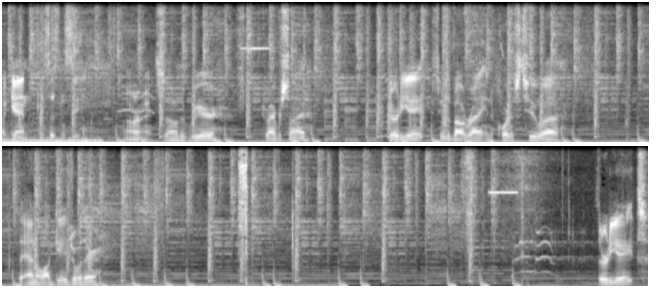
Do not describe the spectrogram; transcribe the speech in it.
Again, consistency. All right, so the rear driver side, 38. Seems about right in accordance to uh, the analog gauge over there. Thirty-eight.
